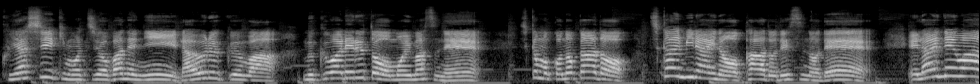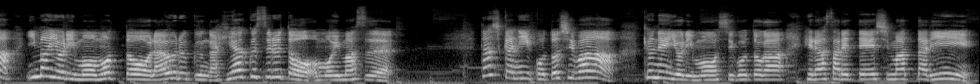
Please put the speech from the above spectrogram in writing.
悔しい気持ちをバネにラウル君は報われると思いますね。しかもこのカード、近い未来のカードですので、え来年は今よりももっとラウル君が飛躍すると思います。確かに今年は去年よりも仕事が減らされてしまったり、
